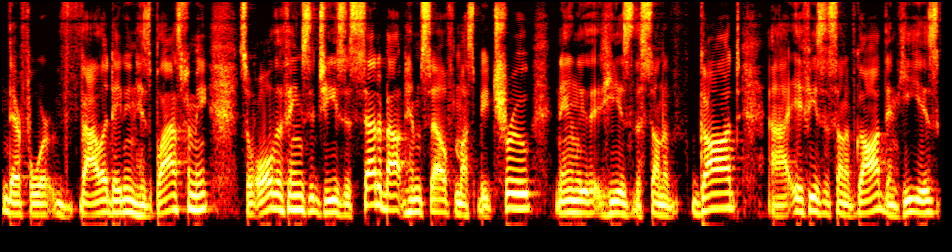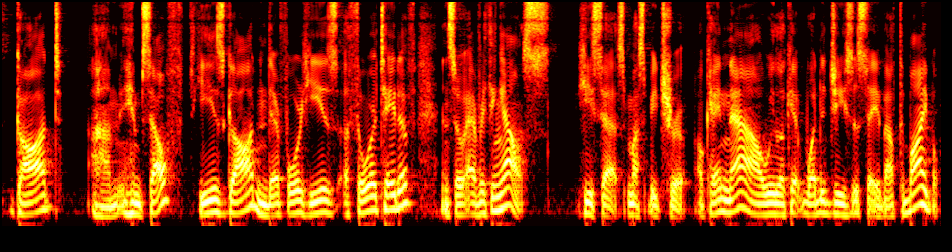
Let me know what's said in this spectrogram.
therefore validating his blasphemy. So, all the things that Jesus said about himself must be true, namely that he is the Son of God. Uh, if he's the Son of God, then he is God um, himself. He is God, and therefore he is authoritative. And so, everything else he says must be true. Okay, now we look at what did Jesus say about the Bible,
